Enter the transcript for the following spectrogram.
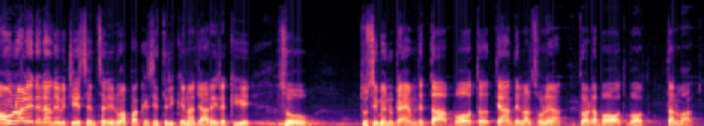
ਆਉਣ ਵਾਲੇ ਦਿਨਾਂ ਦੇ ਵਿੱਚ ਇਸ ਸਿਲਸਿਲੇ ਨੂੰ ਆਪਾਂ ਕਿਸੇ ਤਰੀਕੇ ਨਾਲ ਜਾਰੀ ਰੱਖੀਏ। ਸੋ ਤੁਸੀਂ ਮੈਨੂੰ ਟਾਈਮ ਦਿੱਤਾ, ਬਹੁਤ ਧਿਆਨ ਦੇ ਨਾਲ ਸੁਣਿਆ। ਤੁਹਾਡਾ ਬਹੁਤ ਬਹੁਤ ਧੰਨਵਾਦ।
